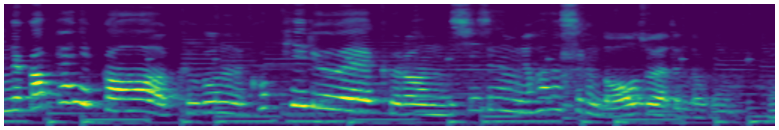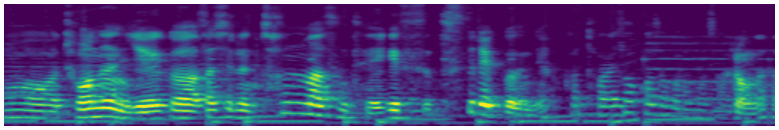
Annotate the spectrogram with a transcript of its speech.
근데 카페니까 그거는 커피류의 그런 시즌 음료 하나씩은 넣어줘야 된다고. 어, 저는 얘가 사실은 첫 맛은 되게 씁쓸했거든요. 그거 덜 섞어서 그런 거잖아. 그런가?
